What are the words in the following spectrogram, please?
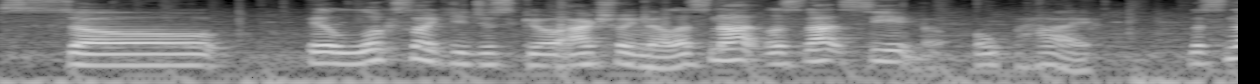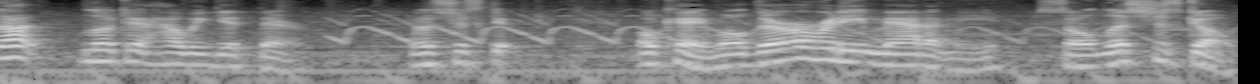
So, it looks like you just go, actually no, let's not, let's not see, oh, hi. Let's not look at how we get there. Let's just get, okay, well, they're already mad at me, so let's just go.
